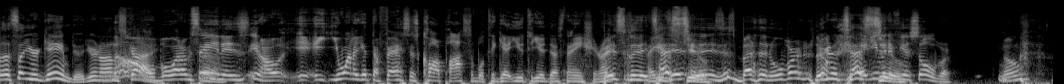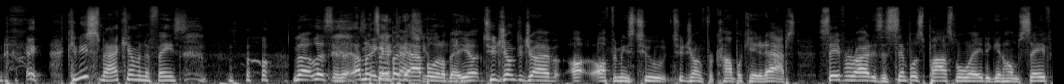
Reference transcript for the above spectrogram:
that's not your game, dude. You're an honest no, guy. but what I'm saying Yeah. is, you know, y- y- you want to get the fastest car possible to get you to your destination, right? Basically, they Like, test is this, you. Is this better than Uber? They're gonna test like, even you. if you're sober. No, Can you smack him in the face? no, listen. I'm going to tell you about the app a little bit. You know, too drunk to drive o- often means too too drunk for complicated apps. Safer Ride is the simplest possible way to get home safe,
